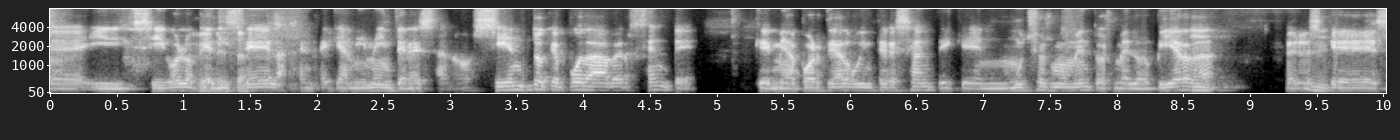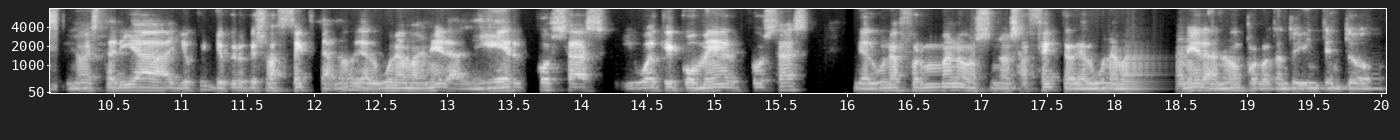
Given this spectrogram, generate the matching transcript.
eh, y sigo lo que dice la gente que a mí me interesa. ¿no? Siento que pueda haber gente que me aporte algo interesante y que en muchos momentos me lo pierda. Mm. Pero es mm. que no estaría, yo, yo, creo que eso afecta, ¿no? De alguna manera, leer cosas, igual que comer cosas, de alguna forma nos, nos afecta de alguna manera, ¿no? Por lo tanto, yo intento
